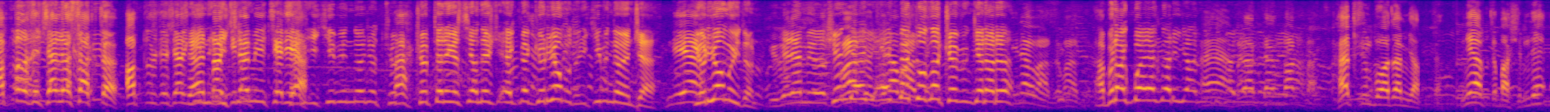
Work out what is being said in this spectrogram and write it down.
Abdullah Seçenler sattı. Abdullah Sen, git bak iki, giremiyor içeriye. sen 2000'den önce çöp, çöp tenekesi yanında hiç ekmek görüyor muydun? 2000'den önce. Niye? Görüyor muydun? Göremiyoruz. Şimdi Vardı, yine ekmek vardı. dolu lan çöpün kenarı. Yine vardı vardı. Ha bırak bu ayakları ya. He, bırak sen bakma. Hepsini bu adam yaptı. Ne yaptı bak şimdi?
